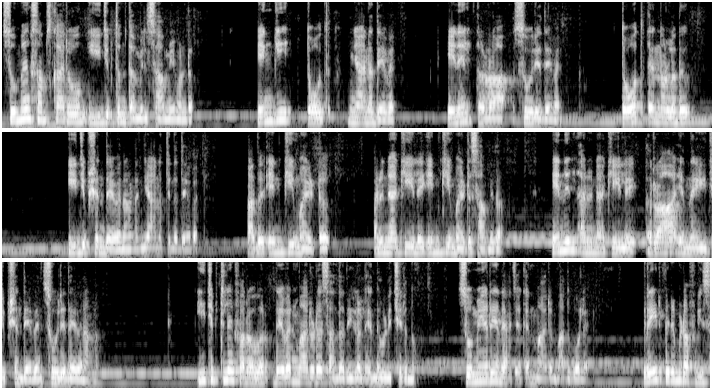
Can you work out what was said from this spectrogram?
സുമേർ സംസ്കാരവും ഈജിപ്തും തമ്മിൽ സാമ്യമുണ്ട്. എങ്കി തോത് ജ്ഞാനദേവൻ. എനിൽ റാ സൂര്യദേവൻ. തോത് എന്നുള്ളത് ഈജിപ്ഷ്യൻ ദേവനാണ് ജ്ഞാനത്തിന്റെ ദേവൻ. അത് എൻകിയുമായിട്ട് അനുനാക്കിയിലെ എൻകിയുമായിട്ട് സാമ്യത. എന്നിൽ അനുനാക്കിയിലെ റാ എന്ന ഈജിപ്ഷ്യൻ ദേവൻ സൂര്യദേവനാണ്. ഈജിപ്തിലെ ഫറോവർ ദേവന്മാരുടെ സന്തതികൾ എന്ന് വിളിച്ചിരുന്നു. സുമേറിയൻ രാജാക്കന്മാരും അതുപോലെ. ഗ്രേറ്റ് പിരമിഡ് ഓഫ് ഗിസ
